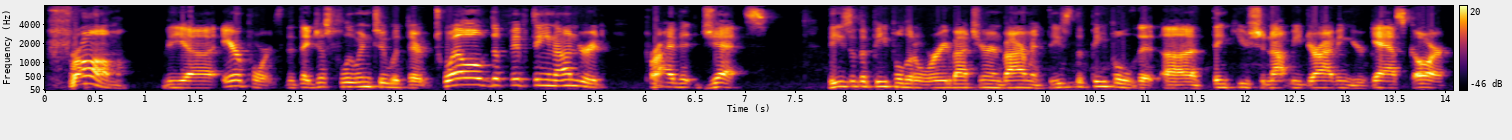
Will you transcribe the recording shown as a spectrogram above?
from the uh, airports that they just flew into with their 12 to 1500 private jets. These are the people that are worried about your environment. These are the people that uh, think you should not be driving your gas car.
